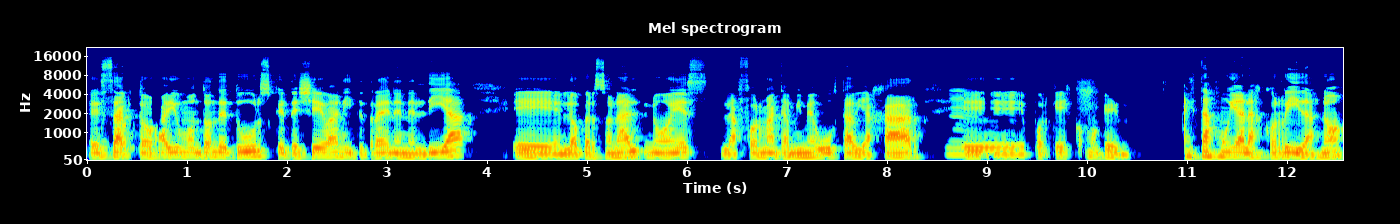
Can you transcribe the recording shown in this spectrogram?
exacto, hay un montón de tours que te llevan y te traen en el día. Eh, en lo personal no es la forma que a mí me gusta viajar. Mm. Eh, porque es como que estás muy a las corridas, ¿no?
